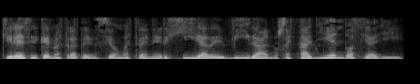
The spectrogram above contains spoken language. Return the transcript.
quiere decir que nuestra atención, nuestra energía de vida no se está yendo hacia allí.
